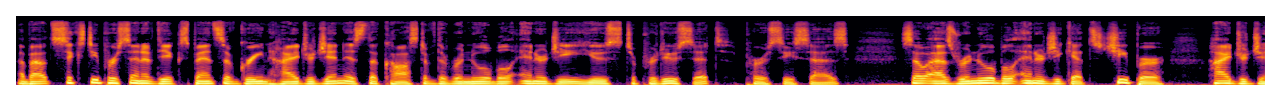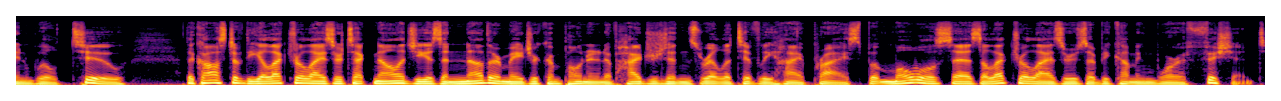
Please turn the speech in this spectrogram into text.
About 60% of the expense of green hydrogen is the cost of the renewable energy used to produce it, Percy says. So, as renewable energy gets cheaper, hydrogen will too. The cost of the electrolyzer technology is another major component of hydrogen's relatively high price, but Mowill says electrolyzers are becoming more efficient.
